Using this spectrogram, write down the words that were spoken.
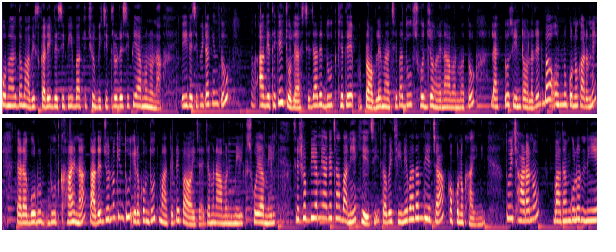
কোনো একদম আবিষ্কারিক রেসিপি বা কিছু বিচিত্র রেসিপি এমনও না। এই রেসিপিটা কিন্তু আগে থেকেই চলে আসছে। যাদের দুধ খেতে প্রবলেম আছে বা দুধ সহ্য হয় না আমার মতো ল্যাকটোস ইনটলারেন্ট বা অন্য কোনো কারণে যারা গরুর দুধ খায় না, তাদের জন্য কিন্তু এরকম দুধ মার্কেটে পাওয়াই যায়। যেমন আমন্ড মিল্ক সোয়া মিল্ক সেসব দিয়ে আমি আগে চা বানিয়ে খেয়েছি, তবে চিনে বাদাম দিয়ে চা কখনো খাইনি। তো ওই ছাড়ানো বাদামগুলো নিয়ে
